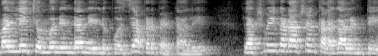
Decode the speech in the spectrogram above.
మళ్ళీ చెంబు నిండా నీళ్ళు పోసి అక్కడ పెట్టాలి. లక్ష్మీ కటాక్షం కలగాలంటే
